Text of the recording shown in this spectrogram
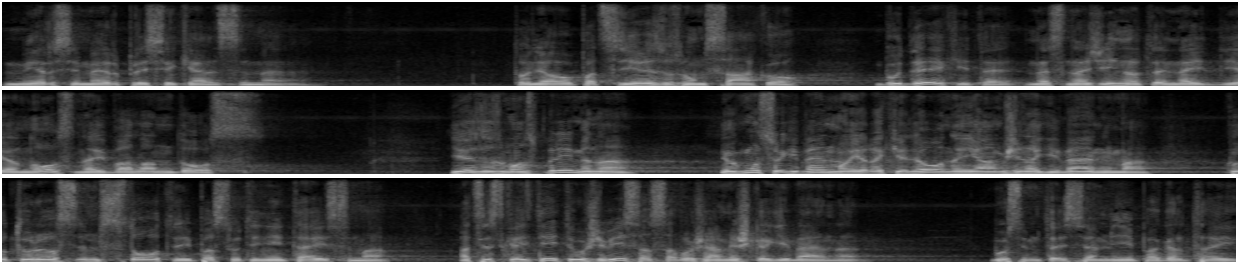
mirsime ir prisikelsime. Toliau pats Jėzus mums sako, būdėkite, nes nežinote nei dienos, nei valandos. Jėzus mums primena, jog mūsų gyvenimo yra kelionė į amžiną gyvenimą, kur turėsim stoti į paskutinį teismą, atsiskaityti už visą savo žemišką gyvenimą. Būsim teisiami pagal tai,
